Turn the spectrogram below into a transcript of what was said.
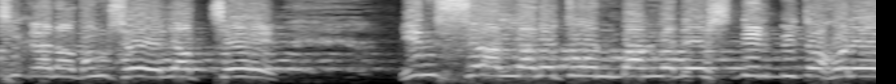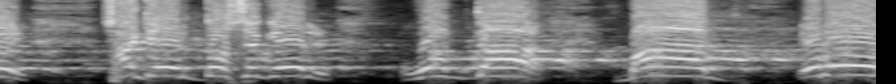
ঠিকানা ধ্বংস হয়ে যাচ্ছে। ইনশাআল্লাহ নতুন বাংলাদেশ নির্মিত হলে ষাটের দশকের ওয়াবদা, বাদ এবং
